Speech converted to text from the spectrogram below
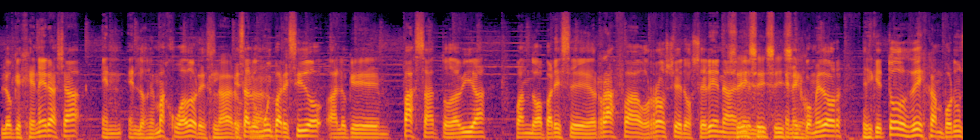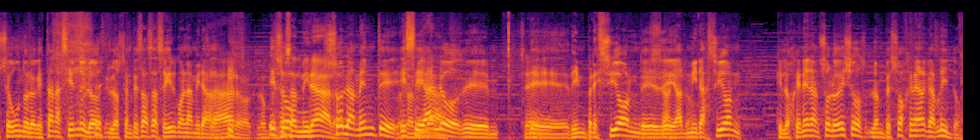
lo que genera ya en, en los demás jugadores. Claro, es algo claro. muy parecido a lo que pasa todavía cuando aparece Rafa o Roger o Serena Sí, en, el, sí, en el comedor. Es que todos dejan por un segundo lo que están haciendo y los, los empezás a seguir con la mirada. Claro, lo empezás Eso a admirar. Solamente ese admirar. halo de, Sí. de- de impresión, de, admiración que lo generan solo ellos, lo empezó a generar Carlitos.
